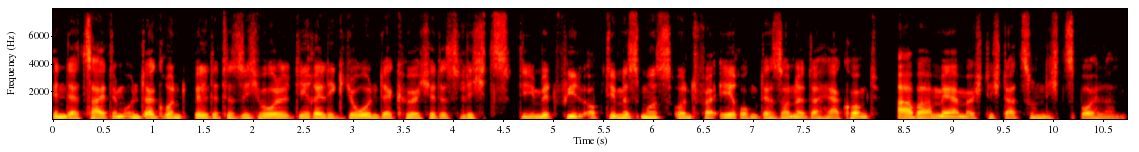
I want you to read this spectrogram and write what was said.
In der Zeit im Untergrund bildete sich wohl die Religion der Kirche des Lichts, die mit viel Optimismus und Verehrung der Sonne daherkommt, aber mehr möchte ich dazu nicht spoilern.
